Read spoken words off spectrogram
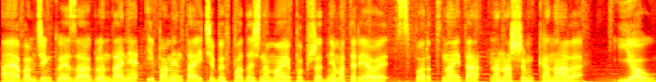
A ja Wam dziękuję za oglądanie i pamiętajcie, by wpadać na moje poprzednie materiały z Fortnite'a na naszym kanale. Yo!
